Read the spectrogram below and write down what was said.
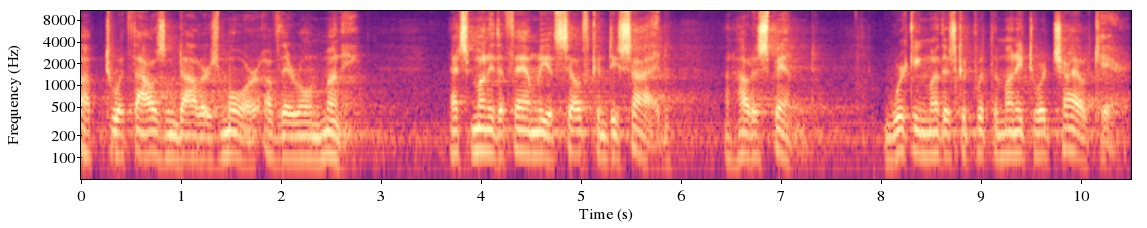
up to $1,000 more of their own money. That's money the family itself can decide on how to spend. Working mothers could put the money toward child care.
